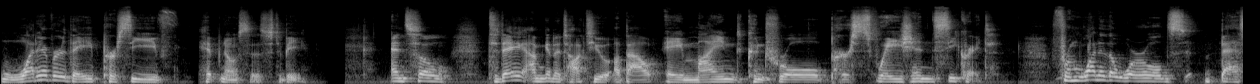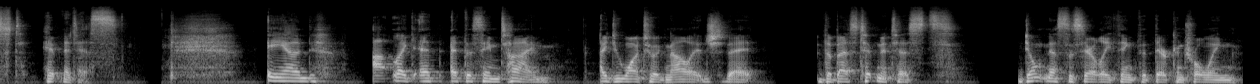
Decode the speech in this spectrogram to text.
whatever they perceive hypnosis to be. And so today I'm going to talk to you about a mind control persuasion secret from one of the world's best hypnotists. And uh, like at, at the same time, I do want to acknowledge that the best hypnotists don't necessarily think that they're controlling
